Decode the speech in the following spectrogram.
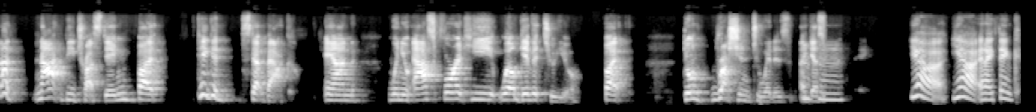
not, not be trusting, but take a step back and when you ask for it, he will give it to you. But don't rush into it, is I mm-hmm. guess. Yeah. Yeah. And I think,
